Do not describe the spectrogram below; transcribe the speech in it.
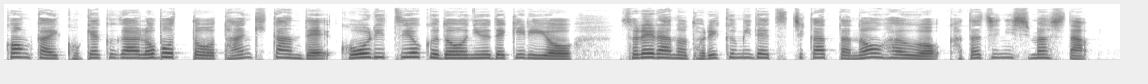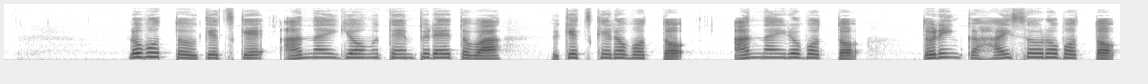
今回顧客がロボットを短期間で効率よく導入できるようそれらの取り組みで培ったノウハウを形にしました。ロボット受付案内業務テンプレートは受付ロボット案内ロボットドリンク配送ロボット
